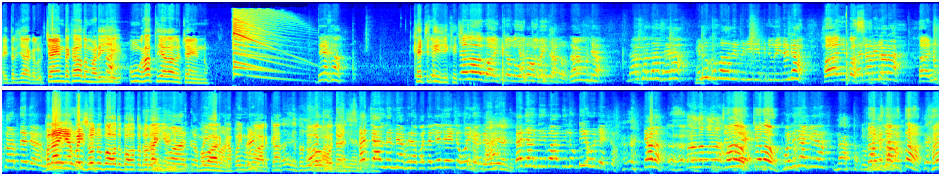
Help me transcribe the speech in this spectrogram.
ਇੱਧਰ ਝਾਕ ਲਓ। ਚੈਨ ਦਿਖਾ ਦਿਓ ਮਾੜੀ ਜੀ ਉਂਗ ਹੱਥ ਜ਼ਿਆਦਾ ਦਿਓ ਚੈਨ ਨੂੰ। ਦੇਖ। ਖਿੱਚਦੀ ਜੀ ਖਿੱਚ। ਚਲੋ ਭਾਈ ਚਲੋ ਚਲੋ ਭਾਈ ਚਲੋ। ਲੈ ਮੁੰਡਿਆ। ਲੈ ਬੰਦਾ ਸੇਰਾ ਇਹਨੂੰ ਖਵਾ ਦੇ ਪੰਜੀਰੀ ਪੰਜੂਰੀ ਚੰਗਾ। ਹਾਂ ਜੀ ਬਸ। ਪਹਿਲਾਂ ਨਹੀਂ ਲਾਰਾ ਇਹਨੂੰ ਕਰਦੇ ਤਿਆਰ ਵਧਾਈਆਂ ਭਾਈ ਤੁਹਾਨੂੰ ਬਹੁਤ ਬਹੁਤ ਵਧਾਈਆਂ ਜੀ। ਮੁਬਾਰਕਾਂ ਭਾਈ, ਮੁਬਾਰਕਾਂ ਭਾਈ ਮੁਬਾਰਕਾਂ। ਤੁਹਾਨੂੰ ਬਹੁਤ ਵਧਾਈਆਂ। ਲੈ ਚੱਲ ਨਿੰਮਿਆ ਫਿਰ ਆਪਾਂ ਚੱਲੀਏ ਲੇਟ ਹੋ ਹੀ ਜਾਂਦੇ ਆ। ਲੈ ਜਾਂਦੀ ਵਾਰ ਦੀ ਲੁੱਟੀ ਹੋ ਜੇ ਇੱਕ। ਚੱਲ। ਚਲੋ ਚਲੋ। ਖੁੱਲ ਜਾ ਕਿਰਾ ਨੱਚ ਜਾ ਪੁੱਤਾ ਹੈ?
